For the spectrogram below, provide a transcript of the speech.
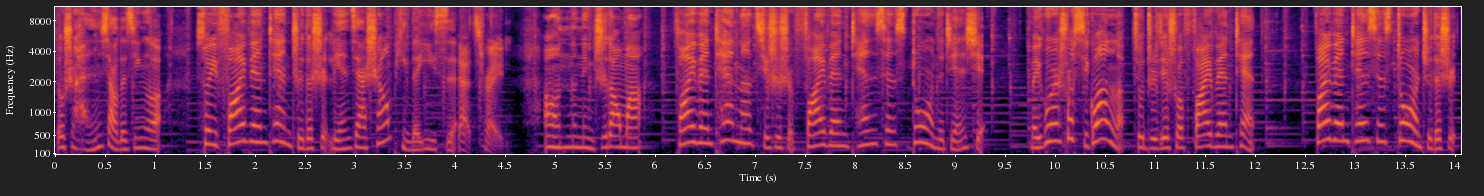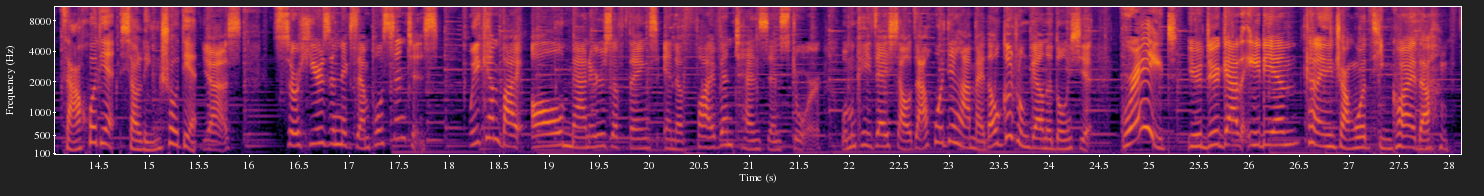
都是很小的金额。所以 five and ten 指的是廉价商品的意思。That's right. 哦，那你知道吗 ？Five and ten 呢，其实是 five and ten cent store 的简写。美国人说习惯了，就直接说 five and ten。Five and ten cent store 指的是杂货店、小零售店。Yes. So here's an example sentence. We can buy all manners of things in a five and ten cent store. 我们可以在小杂货店啊买到各种各样的东西。Great, you do get idiom. 看来你掌握的挺快的。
